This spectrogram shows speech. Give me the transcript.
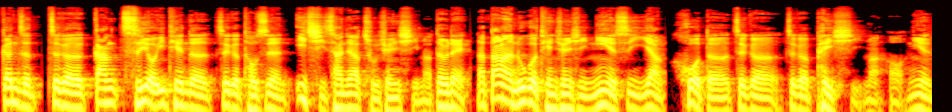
跟着这个刚持有一天的这个投资人一起参加除权息嘛，对不对？那当然，如果填权息，你也是一样获得这个这个配息嘛，哦，你也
